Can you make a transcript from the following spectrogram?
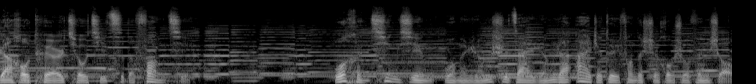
然后退而求其次的放弃。我很庆幸，我们仍是在仍然爱着对方的时候说分手，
